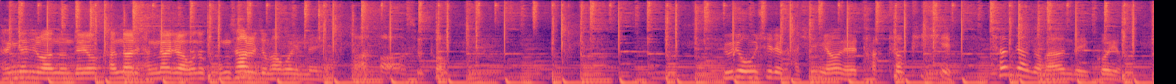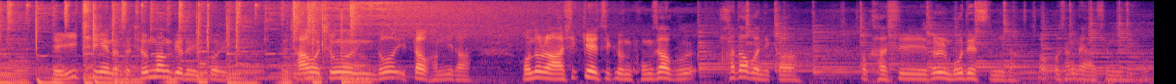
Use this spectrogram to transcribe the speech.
100년이 왔는데요. 간 날이 장날이라고 오늘 공사를 좀 하고 있네요. 유료 온실에 가시면 예, 닥터 PC 천장도 마련돼 있고요. 예, 2층에는 또 전망대도 있고요. 장어 정원도 있다고 합니다. 오늘은 아쉽게 지금 공사 구- 하다 보니까 또 가시를 못했습니다. 조금 상당히 아쉽네요.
